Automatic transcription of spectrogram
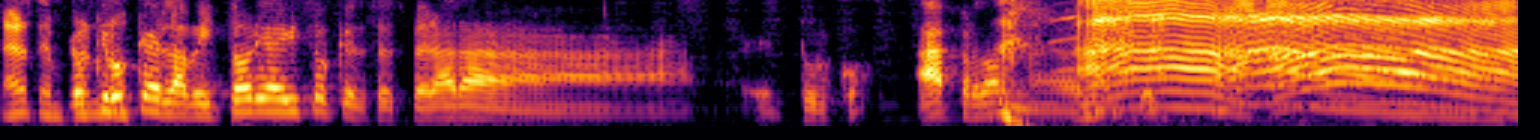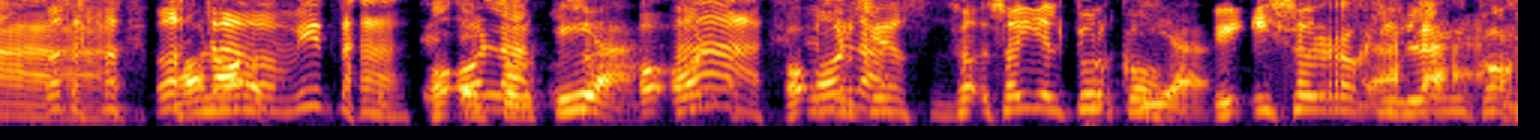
o Yo temprano. creo que la victoria hizo que se esperara el turco. Ah, perdón. eh, ¡Ah! Otra, No, otra no. bombita. O- En hola, Turquía. so- o- hola, Ah, hola, Turquía. so- soy el turco y, y soy rojiblanco.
